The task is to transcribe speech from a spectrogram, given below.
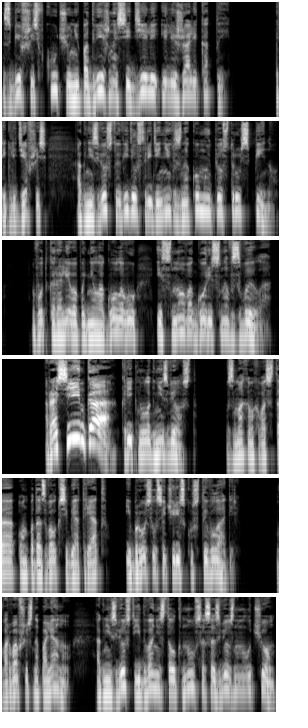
сбившись в кучу, неподвижно сидели и лежали коты. Приглядевшись, огнезвезд увидел среди них знакомую пеструю спину. Вот королева подняла голову и снова горестно взвыла. «Росинка!» — крикнул огнезвезд. Взмахом хвоста он подозвал к себе отряд и бросился через кусты в лагерь. Ворвавшись на поляну, огнезвезд едва не столкнулся со звездным лучом,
